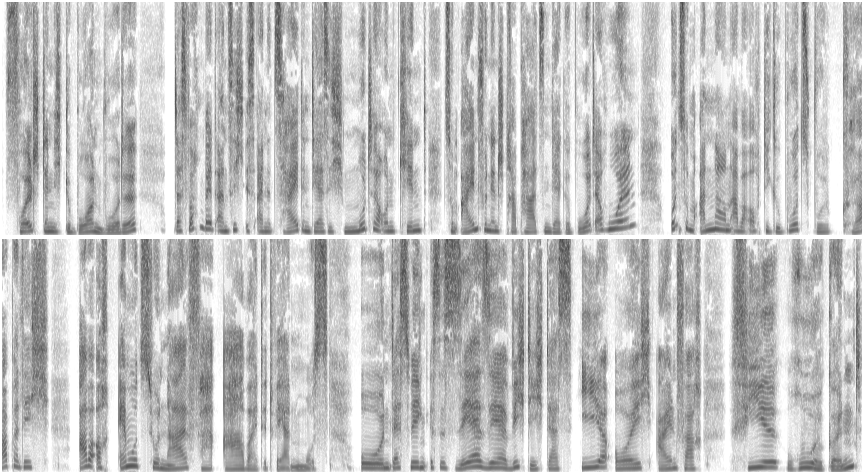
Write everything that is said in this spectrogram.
vollständig geboren wurde. Das Wochenbett an sich ist eine Zeit, in der sich Mutter und Kind zum einen von den Strapazen der Geburt erholen und zum anderen aber auch die Geburt sowohl körperlich, aber auch emotional verarbeitet werden muss. Und deswegen ist es sehr, sehr wichtig, dass ihr euch einfach viel Ruhe gönnt.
